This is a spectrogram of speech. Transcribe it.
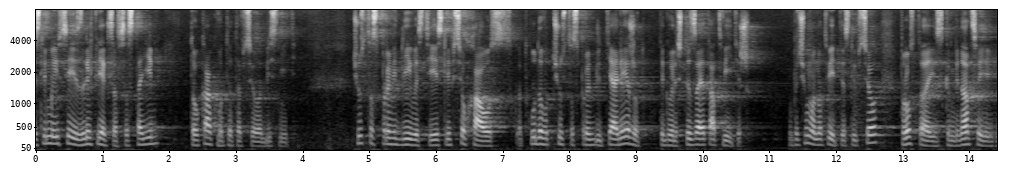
Если мы все из рефлексов состоим, то как вот это все объяснить? Чувство справедливости, если все хаос, откуда вот чувство справедливости тебя режут, ты говоришь, ты за это ответишь. Ну, почему он ответит, если все просто из комбинации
